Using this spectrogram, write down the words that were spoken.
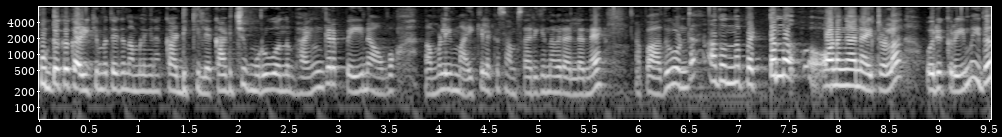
ഫുഡൊക്കെ കഴിക്കുമ്പോഴത്തേക്ക് നമ്മളിങ്ങനെ കടിക്കില്ലേ? കടിച്ച് മുറിവ് വന്ന് ഭയങ്കര പെയിൻ ആവുമ്പോൾ നമ്മൾ ഈ മൈക്കിലൊക്കെ സംസാരിക്കുന്നവരല്ലെന്നേ. അപ്പോൾ അതുകൊണ്ട് അതൊന്ന് പെട്ടെന്ന് ഉണങ്ങാനായിട്ടുള്ള ഒരു ക്രീം ഇത്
